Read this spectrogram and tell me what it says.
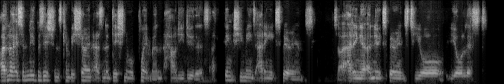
I've noticed that new positions can be shown as an additional appointment. How do you do this? I think she means adding experience. So adding a, a new experience to your your list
